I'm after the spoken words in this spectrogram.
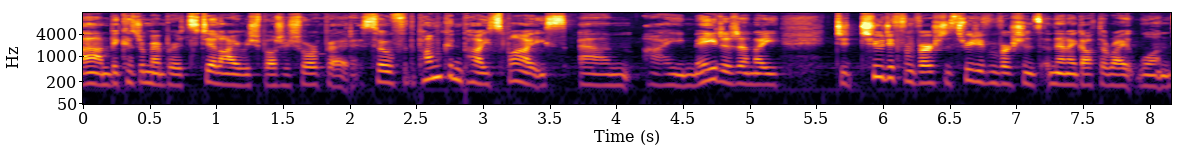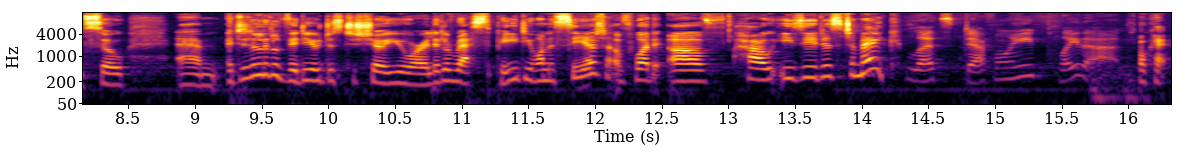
Um, because remember, it's still Irish butter shortbread. So for the pumpkin pie spice, um, I made it and I did two different versions, three different versions, and then I got the right one. So um, I did a little video just to show you our little recipe. Do you want to see it of what of how easy it is to make? Let's definitely play that. Okay.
